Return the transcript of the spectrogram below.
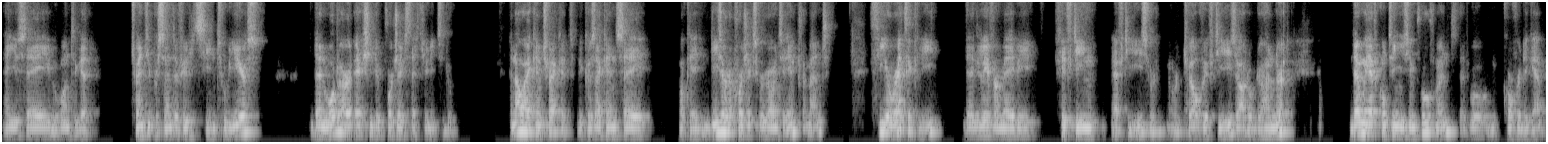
and you say we want to get 20% efficiency in two years, then what are actually the projects that you need to do? And now I can track it because I can say, okay, these are the projects we're going to implement. Theoretically, they deliver maybe 15 FTEs or, or 12 FTEs out of the 100. Then we have continuous improvement that will cover the gap.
